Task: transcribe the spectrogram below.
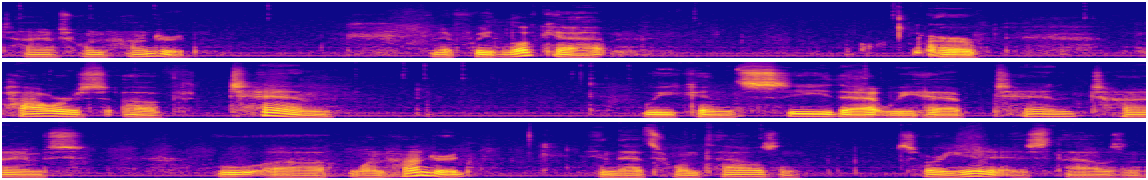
times 100. And if we look at our powers of 10, we can see that we have 10 times uh, 100, and that's 1,000. So our unit is 1,000.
